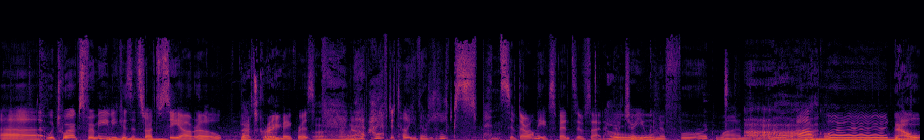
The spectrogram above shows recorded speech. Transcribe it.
uh, which works for me because it starts with CRO. That's great. Maker's. Uh-huh. Yeah. I have to tell you, they're a little expensive. They're on the expensive side. I'm not sure you Oh. can afford one. Ah. Awkward. Now,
